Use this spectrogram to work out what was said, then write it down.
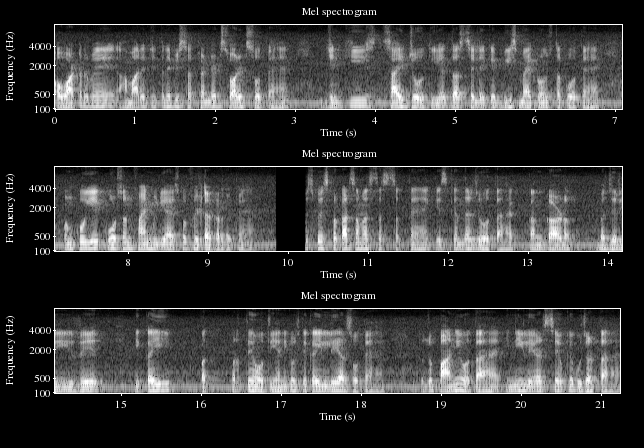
और वाटर में हमारे जितने भी सस्पेंडेड सॉलिड्स होते हैं, जिनकी साइज़ जो होती है 10 से लेकर 20 माइक्रोन्स तक होते हैं, उनको ये कोर्स एंड फाइन मीडिया इसको फ़िल्टर कर देते हैं। इसको इस प्रकार समझ सकते हैं कि इसके अंदर जो होता है, कंकड़, बजरी, रेत की कई परतें होती हैं, यानी कि उसके कई लेयर्स होते हैं। तो जो पानी होता है, इन्हीं लेयर्स से होकर गुजरता है।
